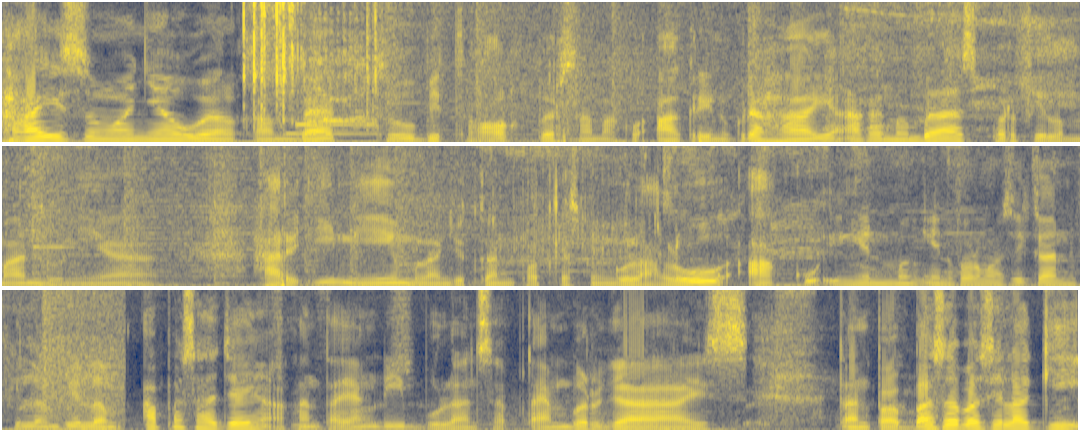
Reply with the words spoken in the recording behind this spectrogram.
Hai semuanya, welcome back to Bitalk bersamaku Agri Nugraha yang akan membahas perfilman dunia. Hari ini melanjutkan podcast minggu lalu, aku ingin menginformasikan film-film apa saja yang akan tayang di bulan September guys. Tanpa basa-basi lagi,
